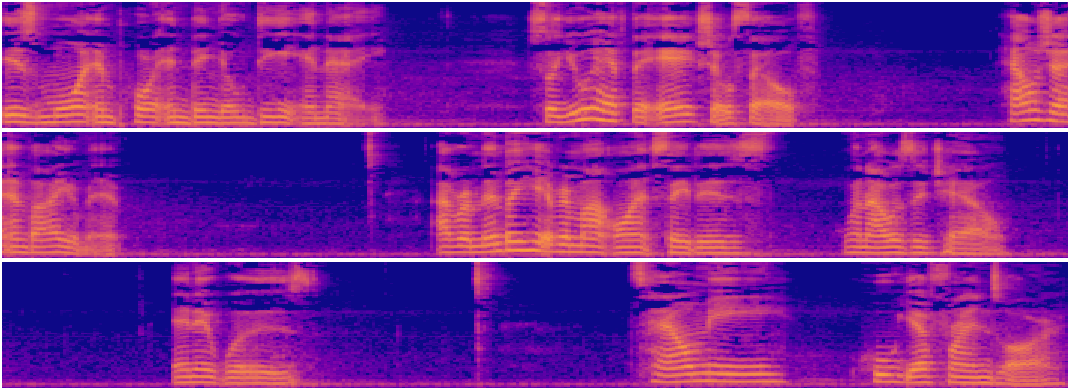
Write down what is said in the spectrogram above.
is more important than your DNA. So you have to ask yourself, how's your environment? I remember hearing my aunt say this when I was a child. And it was, tell me who your friends are,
